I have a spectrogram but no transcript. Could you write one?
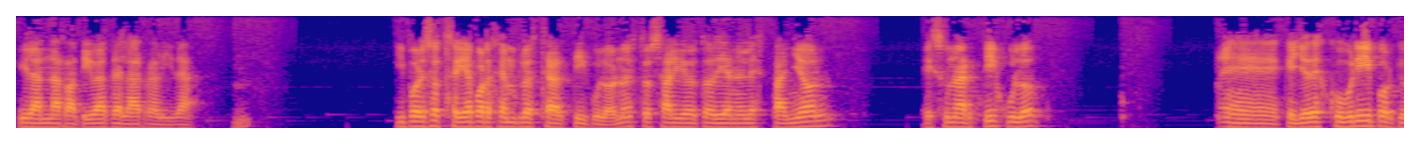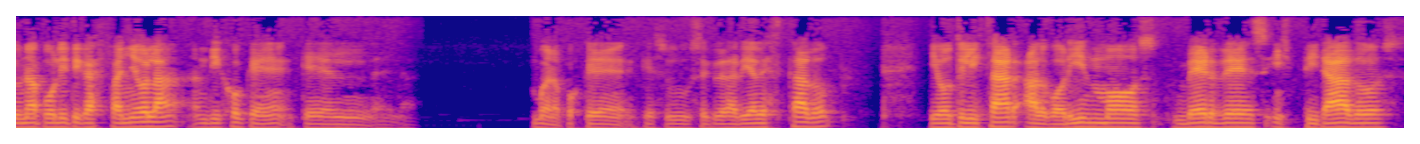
y las narrativas de la realidad. Y por eso traía, por ejemplo, este artículo. ¿no? Esto salió otro día en el español. Es un artículo eh, que yo descubrí porque una política española dijo que, bueno, pues que, su Secretaría de Estado iba a utilizar algoritmos verdes inspirados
